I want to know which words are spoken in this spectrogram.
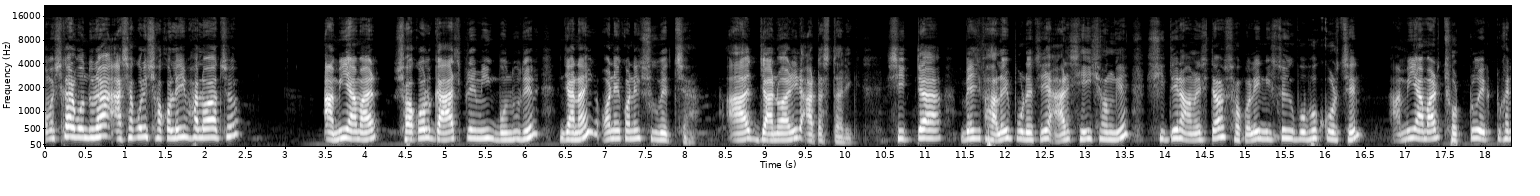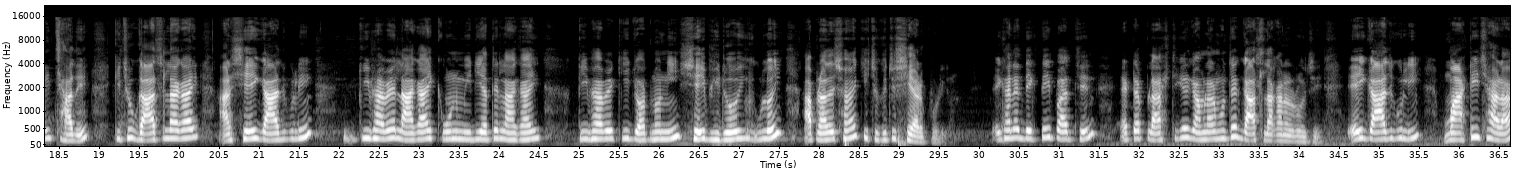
নমস্কার বন্ধুরা, আশা করি সকলেই ভালো আছো। আমি আমার সকল গাছ প্রেমিক বন্ধুদের জানাই অনেক অনেক শুভেচ্ছা। আজ জানুয়ারির আঠাশ তারিখ। শীতটা বেশ ভালোই পড়েছে আর সেই সঙ্গে শীতের আমেজটাও সকলেই নিশ্চয়ই উপভোগ করছেন। আমি আমার ছোট্ট একটুখানি ছাদে কিছু গাছ লাগাই আর সেই গাছগুলি কীভাবে লাগাই, কোন মিডিয়াতে লাগাই, কীভাবে কি যত্ন নিই, সেই ভিডিওগুলোই আপনাদের সঙ্গে কিছু কিছু শেয়ার করি। এখানে দেখতেই পাচ্ছেন একটা প্লাস্টিকের গামলার মধ্যে গাছ লাগানো রয়েছে। এই গাছগুলি মাটি ছাড়া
